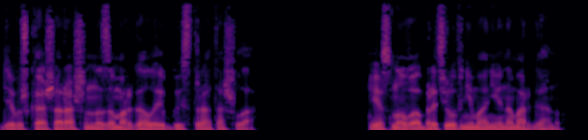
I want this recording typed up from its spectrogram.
Девушка ошарашенно заморгала и быстро отошла. Я снова обратил внимание на Моргану.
